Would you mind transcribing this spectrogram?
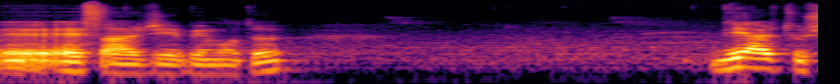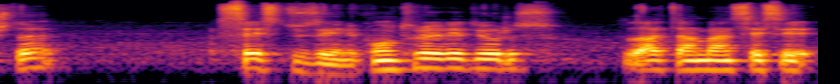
e, sRGB modu. Diğer tuşta ses düzeyini kontrol ediyoruz. Zaten ben sesi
